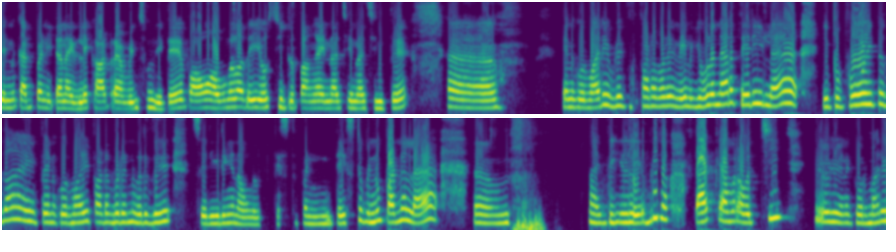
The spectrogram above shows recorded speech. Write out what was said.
சின்ன கட் பண்ணிட்டேன். நான் இதுலயே காட்டுறேன் அப்படின்னு சொல்லிட்டு பாவம் அவங்களும் அதே யோசிச்சுட்டு இருப்பாங்க. என்னாச்சு என்னாச்சுன்ட்டு. எனக்கு ஒரு மாதிரி இப்படி படபடன்னு எனக்கு இவ்வளோ நேரம் தெரியல. இப்போ போயிட்டு தான் இப்போ எனக்கு ஒரு மாதிரி படபடன்னு வருது. சரி இருங்க. நான் உங்களுக்கு டெஸ்ட் பண்ணி டெஸ்ட் இன்னும் பண்ணலை. நான் இப்போ இதில் எப்படி நான் பேக் கேமரா வச்சு எனக்கு ஒரு மாதிரி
